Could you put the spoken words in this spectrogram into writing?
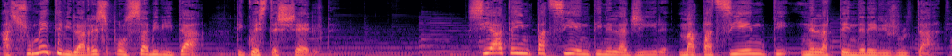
Assumetevi la responsabilità di queste scelte. Siate impazienti nell'agire, ma pazienti nell'attendere i risultati.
